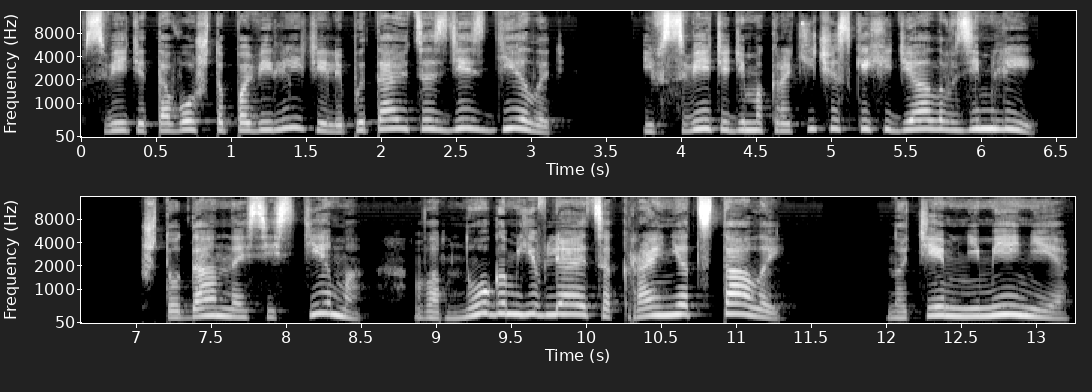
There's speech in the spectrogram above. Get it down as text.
в свете того, что повелители пытаются здесь делать, и в свете демократических идеалов Земли, что данная система во многом является крайне отсталой. Но тем не менее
